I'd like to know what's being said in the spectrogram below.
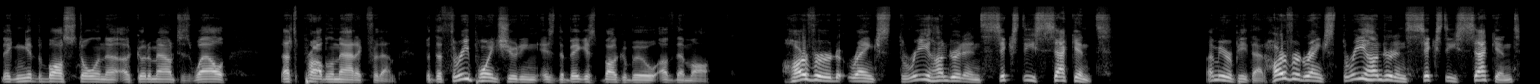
They can get the ball stolen a, a, good amount as well. That's problematic for them. But the three point shooting is the biggest bugaboo of them all. Harvard ranks 362nd let me repeat that. Harvard ranks 362nd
